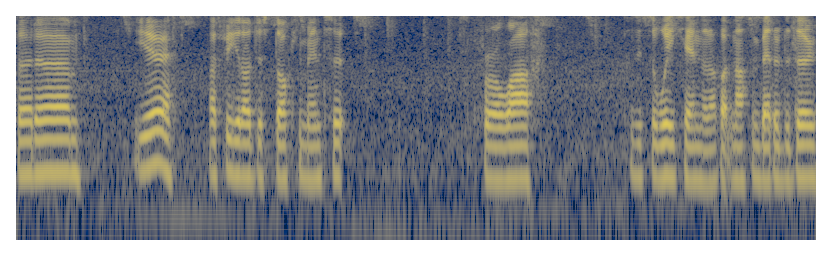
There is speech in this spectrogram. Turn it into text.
But um, yeah I figured I'd just document it for a laugh because it's a weekend and I've got nothing better to do.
